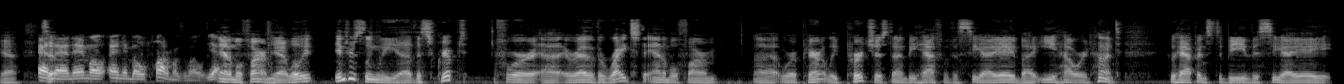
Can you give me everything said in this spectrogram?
Yeah. And so, Animal Animal Farm as well. Yeah. Animal Farm. Yeah. Well, it, interestingly, uh, the script for, uh, or rather, the rights to Animal Farm uh, were apparently purchased on behalf of the CIA by E. Howard Hunt, who happens to be the CIA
